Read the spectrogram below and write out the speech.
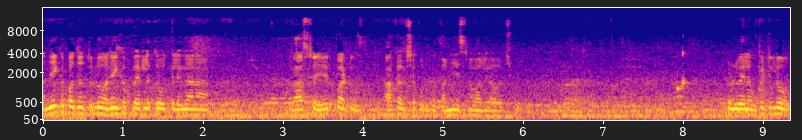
అనేక పద్ధతులు అనేక పేర్లతో తెలంగాణ రాష్ట్ర ఏర్పాటు ఆకాంక్షపూర్వక పనిచేసిన వాళ్ళు కావచ్చు. రెండు వేల ఒకటిలో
